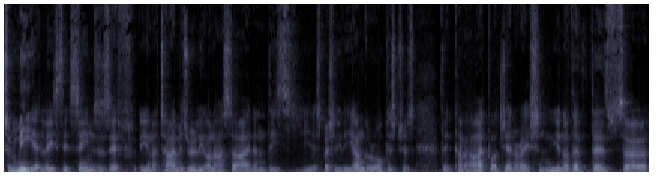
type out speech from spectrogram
To me, at least, it seems as if you know time is really on our side, and these, especially the younger orchestras, the kind of iPod generation. You know, there's uh,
